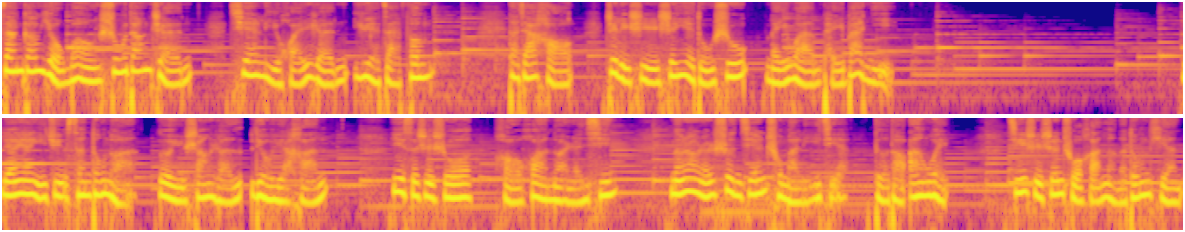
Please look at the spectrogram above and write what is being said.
三更有梦书当枕，千里怀人月在风。大家好，这里是深夜读书，每晚陪伴你。良言一句三冬暖，恶语伤人六月寒。意思是说，好话暖人心，能让人瞬间充满理解，得到安慰；即使身处寒冷的冬天，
